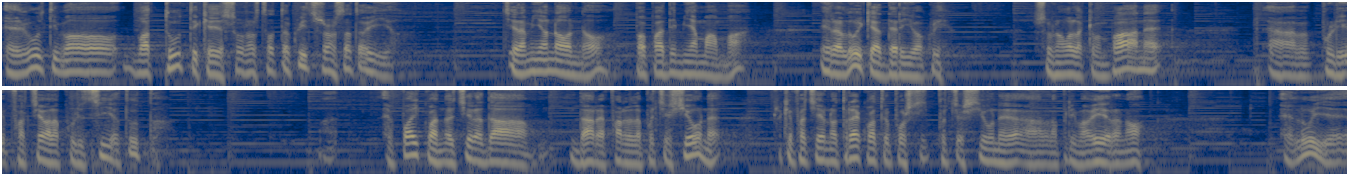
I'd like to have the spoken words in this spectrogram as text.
E l'ultimo battuti che sono stato qui sono stato io. C'era mio nonno, papà di mia mamma, era lui che aderiva qui. Suonava la campana, eh, faceva la pulizia, tutto. E poi quando c'era da andare a fare la processione, perché facevano 3-4 processioni alla primavera, no? E lui eh,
